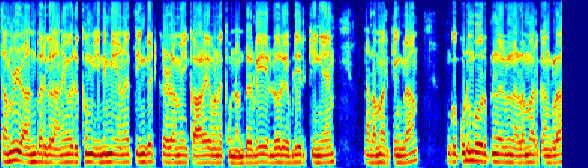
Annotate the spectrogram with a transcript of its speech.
தமிழ் அன்பர்கள் அனைவருக்கும் இனிமையான திங்கட்கிழமை காலை வணக்கம் நண்பர்களே எல்லோரும் எப்படி இருக்கீங்க? நலமா இருக்கீங்களா? உங்க குடும்ப உறுப்பினர்கள் நலமா இருக்காங்களா?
